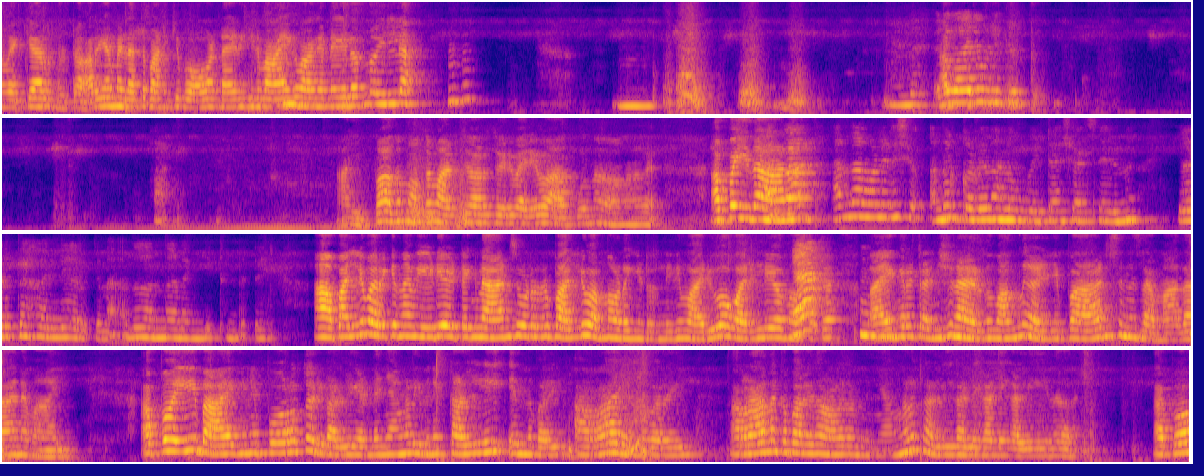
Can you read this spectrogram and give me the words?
വെക്കാറുണ്ട് കേട്ടോ അറിയാൻ മേലാത്ത പണിക്ക് പോകണ്ട എനിക്കിനി വായക വാങ്ങേണ്ട കയ്യിലൊന്നും ഇല്ല ഉം. എന്ത്? ഒരു കാര്യം വിളിക്കും ആ ഇപ്പൊ അത് മൊത്തം വരച്ചു വരച്ച് ഒരു വരി വാക്കുന്ന തോന്നണത്. അപ്പൊ ഇതാണ് അന്ന് നമ്മളൊരു കുറെ നാൾ മുമ്പ് ഇട്ട ആയിരുന്നു. ഇവിടുത്തെ ഹല്ലി ഇറക്കണം. അത് വന്ന് തുടങ്ങിയിട്ടുണ്ട് ദേ. ആ പല്ല് പറിക്കുന്ന വീഡിയോ ഇട്ടെങ്കിൽ ആൻസ് ഒരു പല്ല് വന്നു തുടങ്ങിയിട്ടുണ്ട്. ഇനി വരുവോ വരില്ലയോ എന്നൊക്കെ ഭയങ്കര ടെൻഷനായിരുന്നു വന്നു കഴിഞ്ഞപ്പോൾ ആൻസിന് സമാധാനമായി. അപ്പോൾ ഈ ബാഗിന് പുറത്തൊരു കള്ളിയുണ്ട്. ഞങ്ങൾ ഇതിന് കള്ളി എന്ന് പറയും. അറ എന്ന് പറയും. അറ എന്നൊക്കെ പറയുന്ന ആളുകളുണ്ട്. ഞങ്ങൾ കള്ളി കള്ളി കള്ളി കള്ളി എന്ന് പറയും. അപ്പോൾ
